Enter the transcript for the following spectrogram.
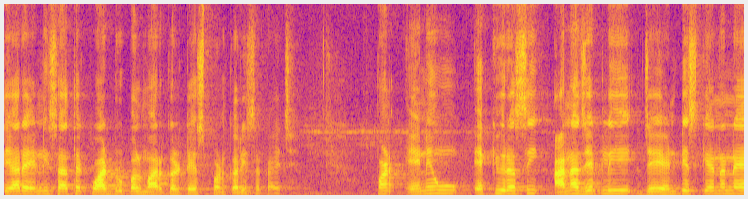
ત્યારે એની સાથે ક્વાડ્રુપલ માર્કર ટેસ્ટ પણ કરી શકાય છે. પણ એનું એક્યુરસી આના જેટલી જે એન્ટી સ્કેન અને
